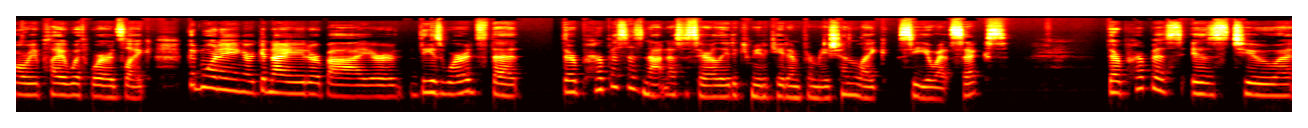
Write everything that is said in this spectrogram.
or we play with words like good morning or good night or bye, or these words that their purpose is not necessarily to communicate information like see you at six their purpose is to, uh,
